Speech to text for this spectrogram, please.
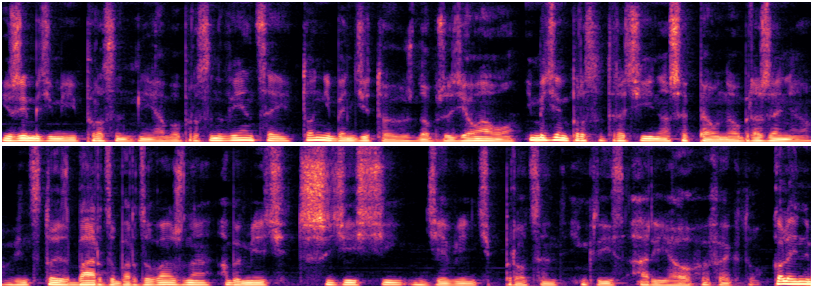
Jeżeli będziemy mieli procent mniej albo procent więcej, to nie będzie to już dobrze działało i będziemy po prostu tracili nasze pełne obrażenia, więc to jest bardzo, bardzo ważne, aby mieć 39% increase area of effectu. Kolejny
